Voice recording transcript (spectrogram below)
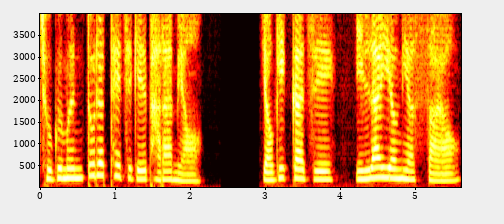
조금은 또렷해지길 바라며 여기까지 일라이영이었어요.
